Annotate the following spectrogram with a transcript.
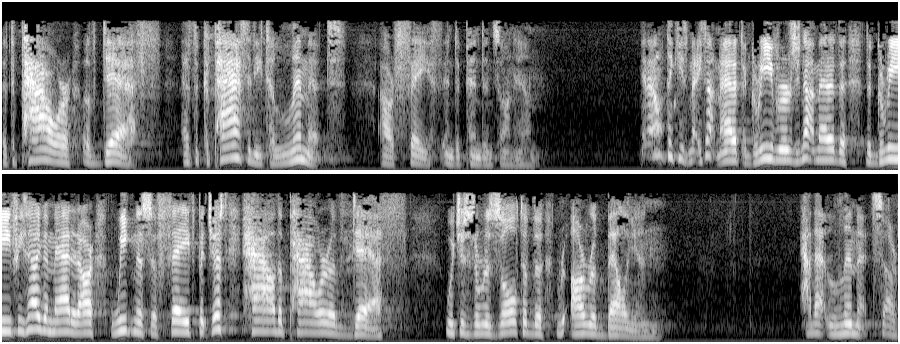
That the power of death has the capacity to limit our faith and dependence on Him. And I don't think he's mad. He's not mad at the grievers. He's not mad at the, the grief. He's not even mad at our weakness of faith, but just how the power of death, which is the result of the, our rebellion, how that limits our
